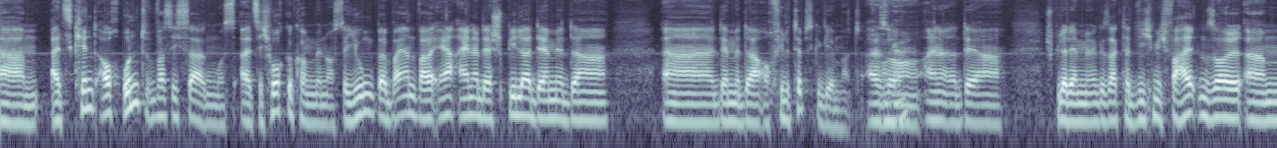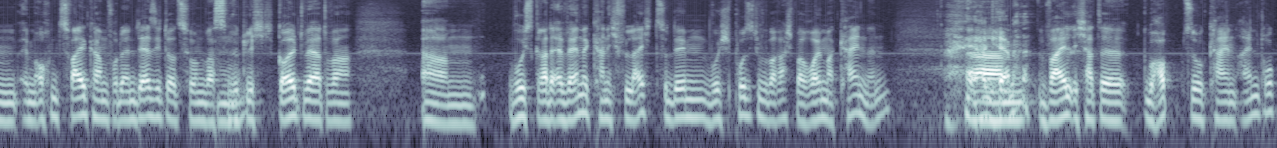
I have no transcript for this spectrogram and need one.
Ähm, als Kind auch und was ich sagen muss, als ich hochgekommen bin aus der Jugend bei Bayern, war er einer der Spieler, der mir da, äh, der mir da auch viele Tipps gegeben hat. Also einer der Spieler, der mir gesagt hat, wie ich mich verhalten soll, ähm, eben auch im Zweikampf oder in der Situation, was wirklich Gold wert war. Ähm, wo ich es gerade erwähne, kann ich vielleicht zu dem, wo ich positiv überrascht war, Mackay nennen. Ja, ähm, weil ich hatte überhaupt so keinen Eindruck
